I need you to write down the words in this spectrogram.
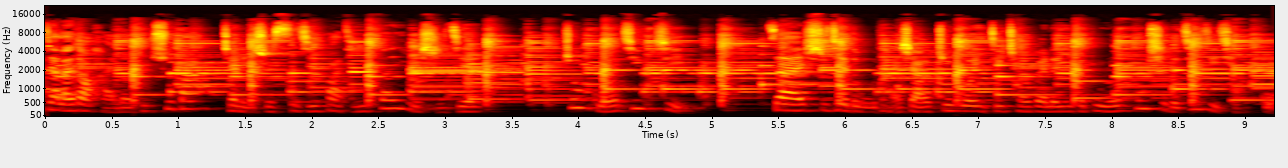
家来到海乐读书吧，这里是四级话题翻译时间。中国经济在世界的舞台上，中国已经成为了一个不容忽视的经济强国。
